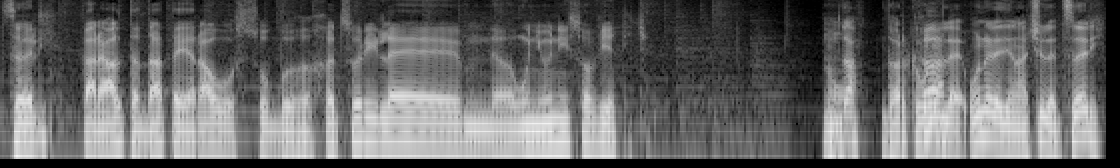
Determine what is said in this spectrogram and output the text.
țări care altă dată erau sub hățurile uh, Uniunii Sovietice. Nu? Da, doar că, Că- Unele, unele din acele țări,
